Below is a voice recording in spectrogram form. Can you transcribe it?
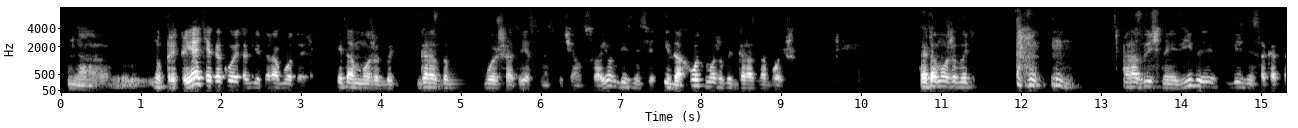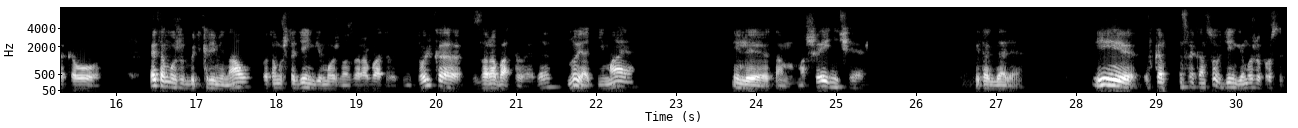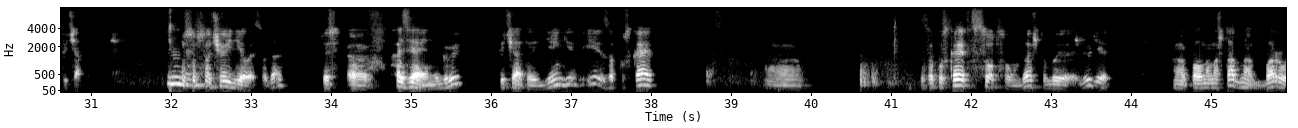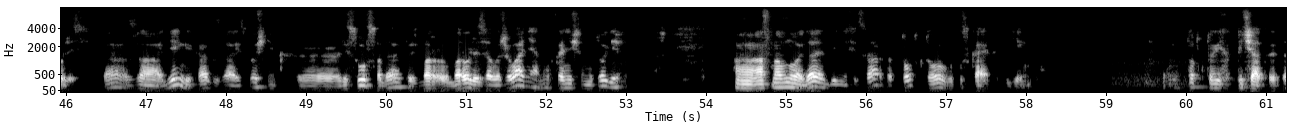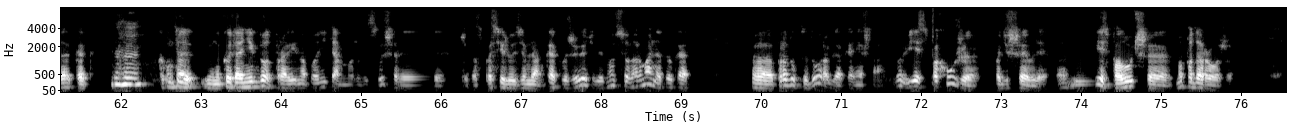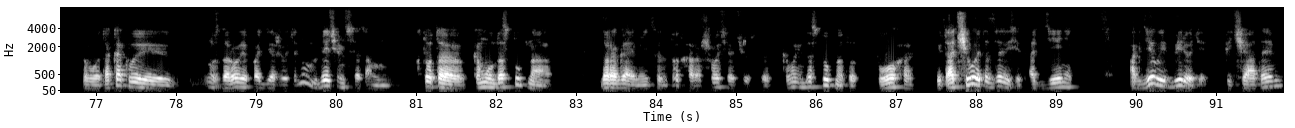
ну, предприятие какое-то, где ты работаешь, и там может быть гораздо больше ответственности, чем в своем бизнесе, и доход может быть гораздо больше. Это может быть различные виды бизнеса как такового. Это может быть криминал, потому что деньги можно зарабатывать не только зарабатывая, да, но и отнимая, или там мошенничая и так далее. И в конце концов деньги можно просто печатать. Ну Ну, да. собственно, что и делается, да? То есть э, хозяин игры печатает деньги и запускает, э, запускает в социум, да, чтобы люди э, полномасштабно боролись да, за деньги, как за источник э, ресурса, да, то есть бор- боролись за выживание, но в конечном итоге основной, да, бенефициар это тот, кто выпускает эти деньги, тот, кто их печатает, да, как каком-то, какой-то анекдот про инопланетян, может быть, слышали? Типа Спросили у землян, как вы живете? Говорят, ну, все нормально, только э, продукты дорого, конечно. Ну, есть похуже, подешевле, да, есть получше, но подороже. Вот. А как вы ну, здоровье поддерживаете? Ну, лечимся там. Кто-то, кому доступна дорогая медицина, тот хорошо себя чувствует. Кому недоступно, тот плохо. Говорит, от чего это зависит? От денег. А где вы их берете? Печатаем.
